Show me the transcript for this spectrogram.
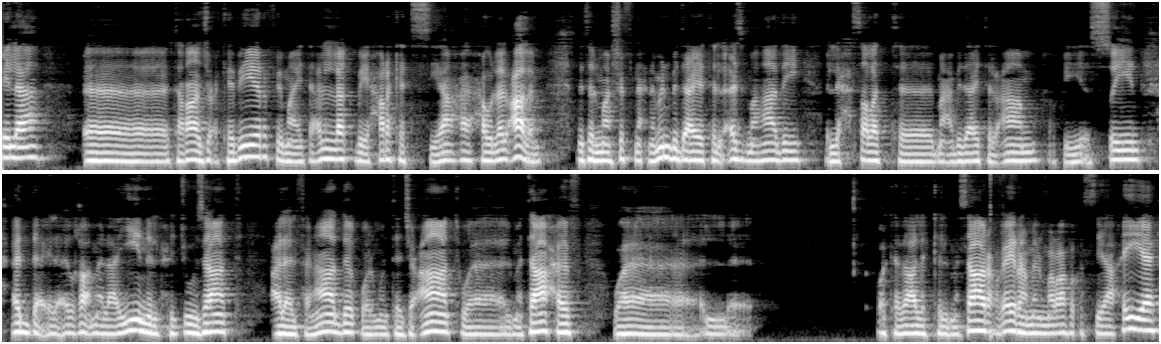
إلى آه، تراجع كبير فيما يتعلق بحركة السياحة حول العالم. مثل ما شفنا إحنا من بداية الأزمة هذه اللي حصلت آه، مع بداية العام في الصين أدى إلى إلغاء ملايين الحجوزات على الفنادق والمنتجعات والمتاحف وكذلك المسارح وغيرها من المرافق السياحية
